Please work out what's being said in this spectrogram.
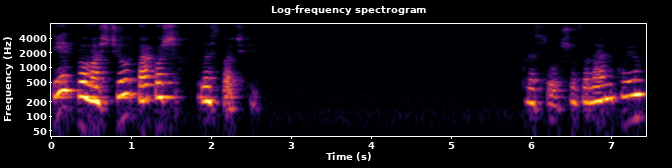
І помащу також листочки. Присушу зеленкою.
